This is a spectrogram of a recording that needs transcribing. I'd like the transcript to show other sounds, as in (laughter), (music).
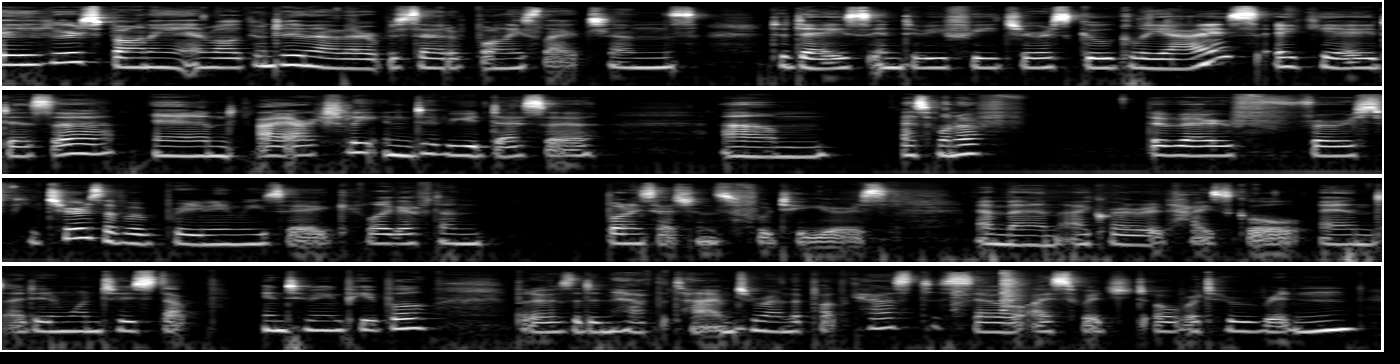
Howdy, here's Bonnie, and welcome to another episode of Bonnie's Legends. Today's interview features Googly Eyes, aka Deza, and I actually interviewed Deza um, as one of the very first features of a pretty new music. Like, I've done Bonnie Sessions for two years, and then I graduated high school, and I didn't want to stop interviewing people, but I also didn't have the time to run the podcast, so I switched over to written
